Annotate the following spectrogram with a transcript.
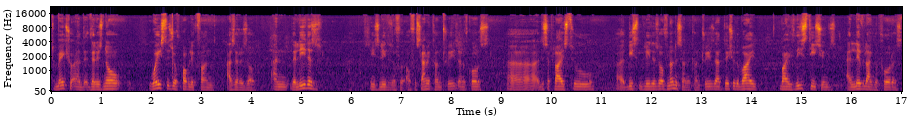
to make sure and th- there is no wastage of public fund as a result. And the leaders, these leaders of, of Islamic countries, and of course uh, this applies to uh, decent leaders of non-Islamic countries, that they should abide by these teachings and live like the poorest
